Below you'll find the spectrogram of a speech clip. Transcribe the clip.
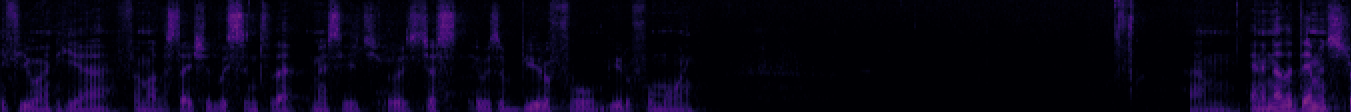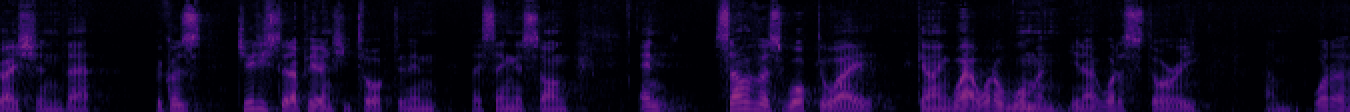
if you weren't here for Mother's Day, you should listen to that message. It was just, it was a beautiful, beautiful morning. Um, and another demonstration that, because Judy stood up here and she talked, and then they sang this song, and some of us walked away going, wow, what a woman, you know, what a story, um, what, a,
